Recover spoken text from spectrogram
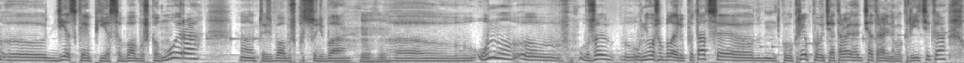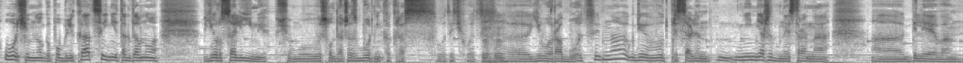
э, детская пьеса «Бабушка Мойра», то есть бабушка судьба, угу. он э, уже у него уже была репутация такого крепкого театра, театрального критика, очень много публикаций, не так давно в Иерусалиме, причем вышел даже сборник как раз вот этих вот угу. его работ, именно, где вот представлен неожиданная страна Беляева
